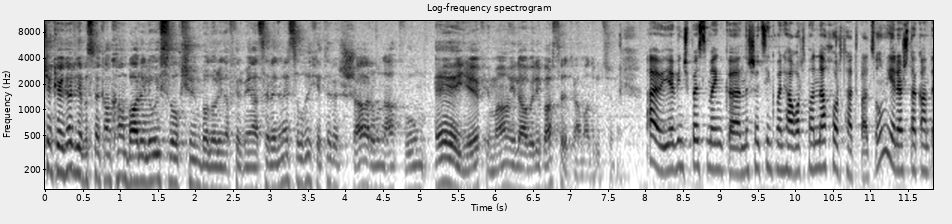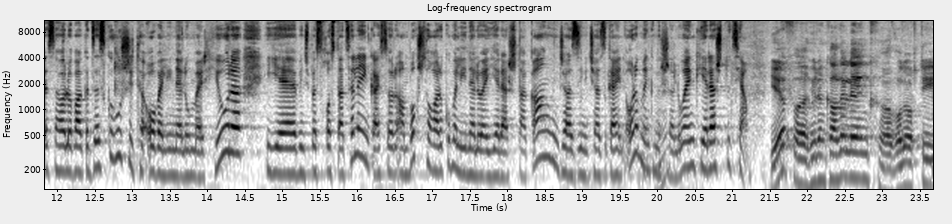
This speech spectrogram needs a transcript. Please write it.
Ինչ ընկերներ, եւս մեկ անգամ բարի լույս ողջույն բոլորին, ովքեր միացել են մեզ, ուղիղ եթերը շարունակվում է եւ հիմա իլ ավելի բարձր է տրամադրությունը։ Այո, եւ ինչպես մենք նշեցինք մեր հաղորդման նախորդ հատվածում, երաշտական տեսահոլովակը ձեզ կհուշի, թե ով է լինելու մեր հյուրը եւ ինչպես խոստացել էինք, այսօր ամբողջ թողարկումը լինելու է երաշտական ջազի միջազգային օրը, մենք նշելու ենք երաշտությամբ։ Եվ հյուրընկալել ենք ոլորտի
